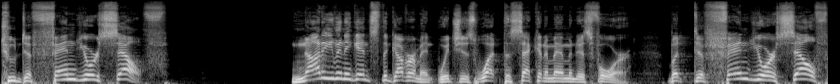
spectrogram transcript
to defend yourself, not even against the government, which is what the Second Amendment is for, but defend yourself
